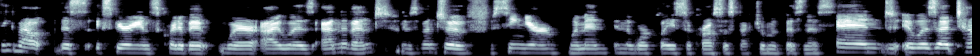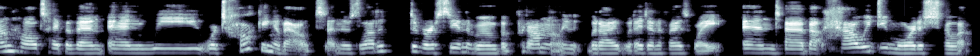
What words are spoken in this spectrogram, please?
Think about this experience quite a bit where I was at an event. There was a bunch of senior women in the workplace across the spectrum of business. And it was a town hall type event. And we were talking about, and there's a lot of diversity in the room, but predominantly what I would identify as white, and uh, about how we do more to show up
